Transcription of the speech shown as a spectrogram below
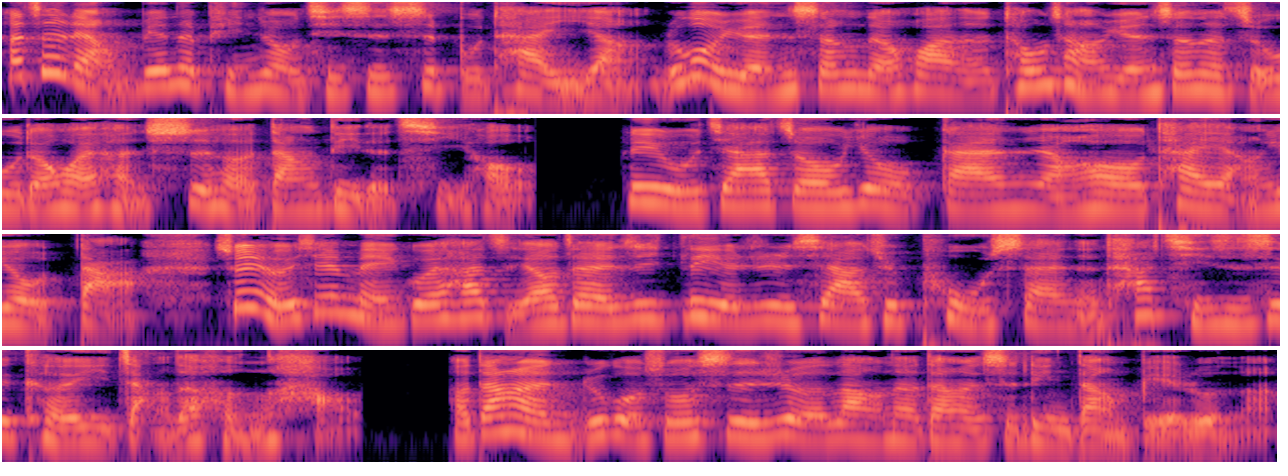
那这两边的品种其实是不太一样。如果原生的话呢，通常原生的植物都会很适合当地的气候，例如加州又干，然后太阳又大，所以有一些玫瑰它只要在日烈日下去曝晒呢，它其实是可以长得很好。好，当然如果说是热浪，那当然是另当别论了。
